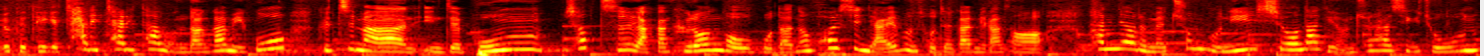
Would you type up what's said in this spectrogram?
이렇게 되게 차릿차릿한 원단감이고 그치만 이제 봄 셔츠 약간 그런 거보다는 훨씬 얇은 소재감이라서 한여름에 충분히 시원하게 연출하시기 좋은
